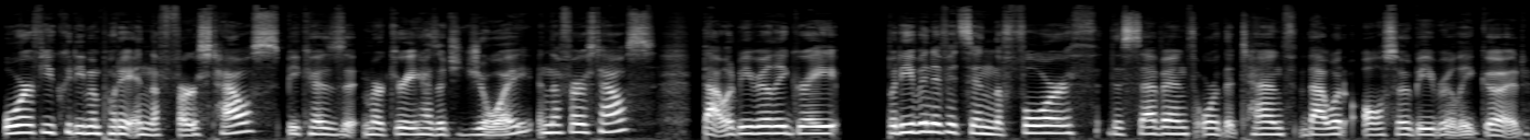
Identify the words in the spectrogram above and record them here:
or if you could even put it in the first house because Mercury has its joy in the first house, that would be really great. But even if it's in the fourth, the seventh, or the tenth, that would also be really good.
